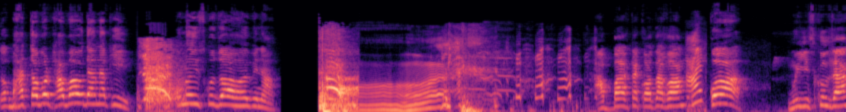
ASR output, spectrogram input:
তো ভাত কাপড় খাবাও দেয় নাকি? কোনো স্কুল যাওয়া হবে না। আব্বা একটা কথা কম। ক? মুই স্কুল যাং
